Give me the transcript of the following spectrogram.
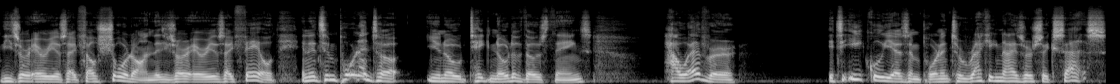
these are areas I fell short on, these are areas I failed. And it's important to, you know, take note of those things. However, it's equally as important to recognize our success.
